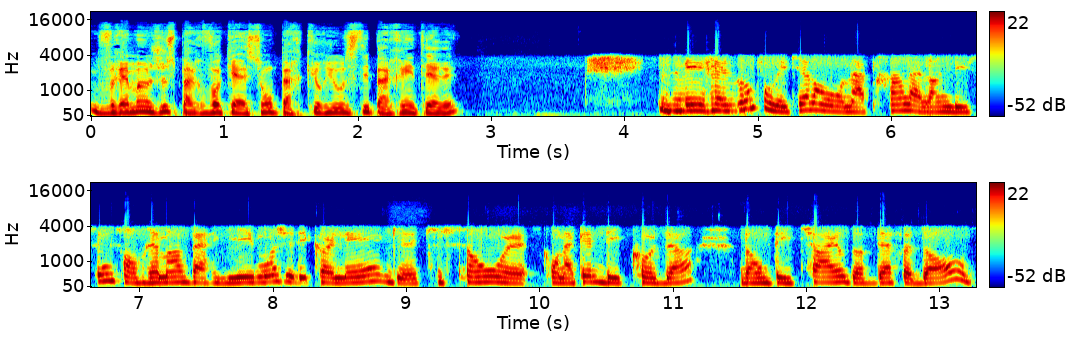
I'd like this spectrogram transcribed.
vraiment juste par vocation, par curiosité, par intérêt? Les raisons pour lesquelles on apprend la langue des signes sont vraiment variées. Moi, j'ai des collègues qui sont euh, ce qu'on appelle des CODA, donc des Child of Deaf Adults,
